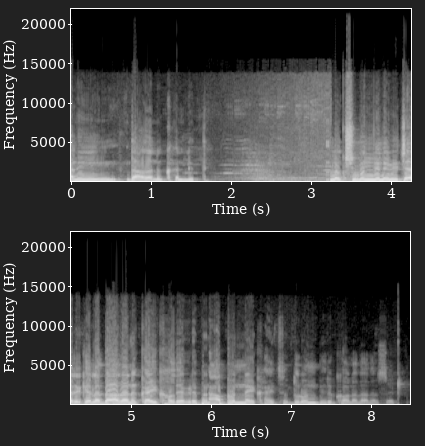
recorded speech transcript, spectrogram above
आणि दादानं खाल्ली ते. लक्ष्मणजीने विचार केला दादानं काही खाऊ द्याकडे पण आपण नाही खायचं. दुरून भिरकावला दादा साहेब.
